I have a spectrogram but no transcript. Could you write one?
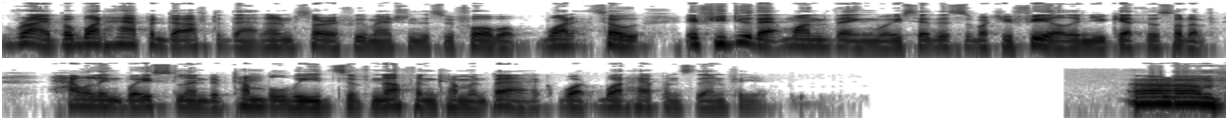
Right, but what happened after that? And I'm sorry if we mentioned this before, but what? So if you do that one thing where you say this is what you feel, and you get the sort of howling wasteland of tumbleweeds of nothing coming back, what what happens then for you? Um,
